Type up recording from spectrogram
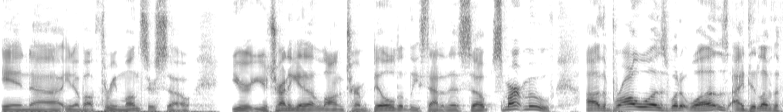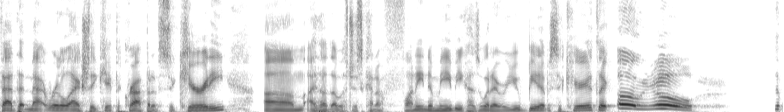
in uh you know about three months or so you're you're trying to get a long-term build at least out of this. So smart move. Uh the brawl was what it was. I did love the fact that matt riddle actually kicked the crap out of security. Um i thought that was just kind of funny to me because whatever you beat up security it's like oh no! The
